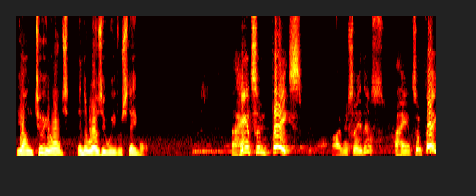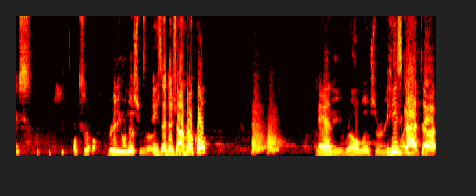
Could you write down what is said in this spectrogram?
young two year olds in the Rosy Weaver stable. A handsome face. I will say this a handsome face. What's the reading on this one, Rosy? He's a DeJarmbro colt. He got any relatives or anything? He's like got uh,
